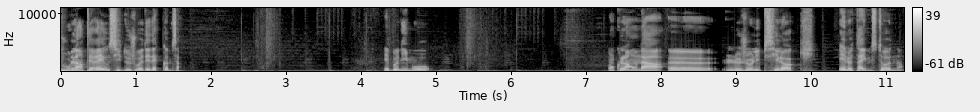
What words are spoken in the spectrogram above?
D'où l'intérêt aussi de jouer des decks comme ça. Et Bonimo. Donc là, on a euh, le joli Psylocke et le Time Stone.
